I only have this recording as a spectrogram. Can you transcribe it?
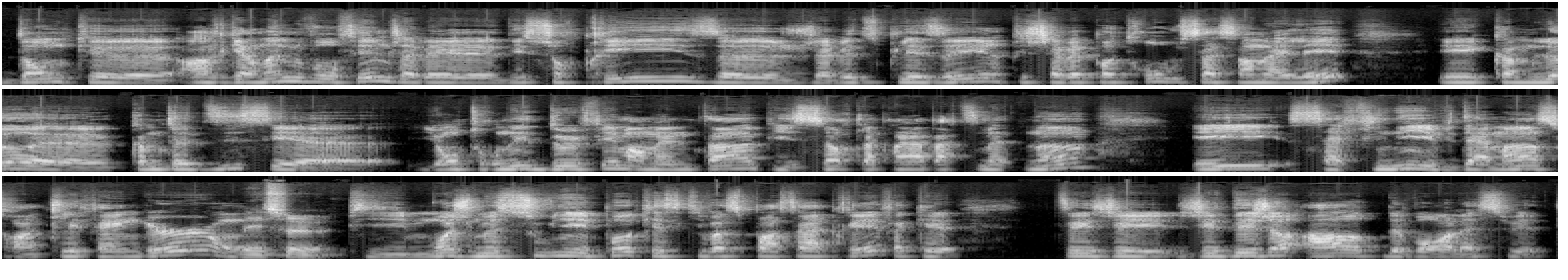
donc euh, en regardant le nouveau film, j'avais des surprises, j'avais du plaisir, puis je savais pas trop où ça s'en allait. Et comme là, comme tu as dit, c'est ils ont tourné deux films en même temps, puis ils sortent la première partie maintenant. Et ça finit évidemment sur un cliffhanger. Bien sûr. Puis moi, je me souviens pas qu'est-ce qui va se passer après. Fait que j'ai, j'ai déjà hâte de voir la suite.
